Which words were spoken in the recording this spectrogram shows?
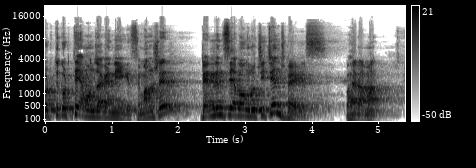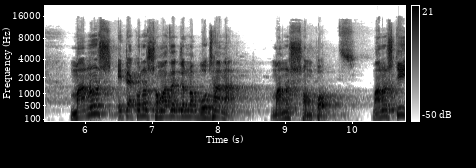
করতে করতে এমন জায়গায় নিয়ে গেছে। মানুষের টেন্ডেন্সি এবং রুচি চেঞ্জ হয়ে গেছে। ভাইরা আমার, মানুষ এটা কোনো সমাজের জন্য বোঝা না। মানুষ সম্পদ। মানুষ কি?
